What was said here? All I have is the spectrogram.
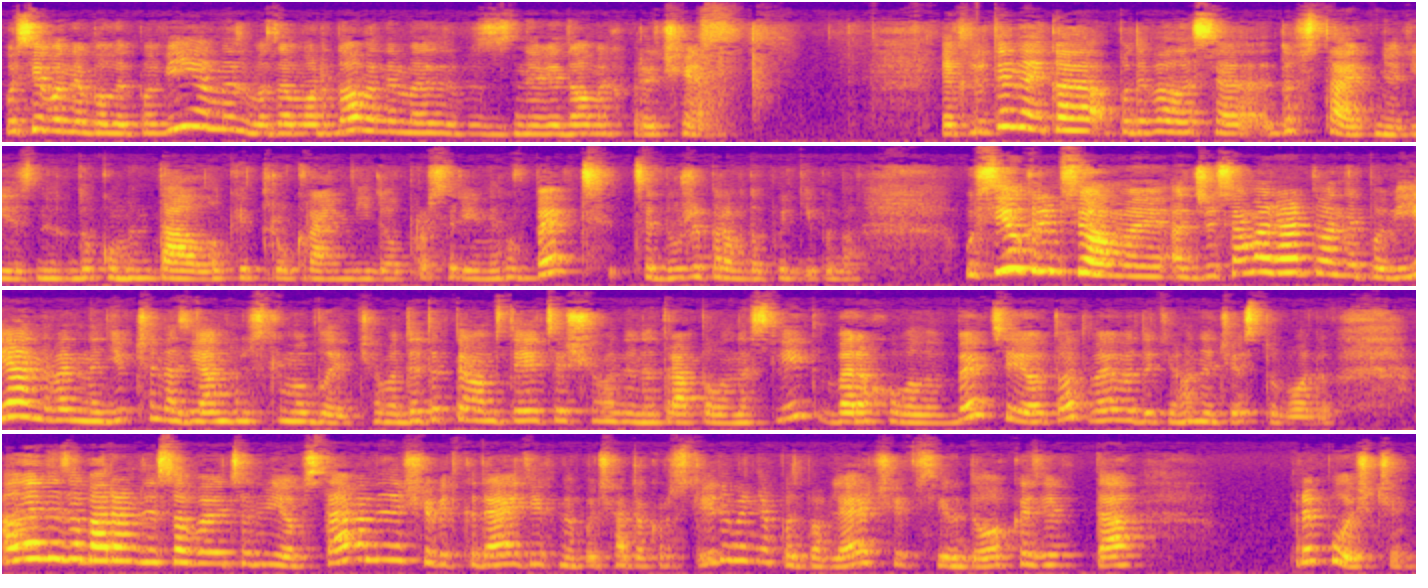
Усі вони були повіями, замордованими з невідомих причин. Як людина, яка подивилася достатньо різних документалок і true crime відео про серійних вбивць, це дуже правдоподібно. Усі, окрім сьомої, адже сьома жертва не повія, невинна дівчина з янгольським обличчям. А детективам здається, що вони натрапили на слід, вирахували вбивцю і от-от виведуть його на чисту воду. Але незабаром з'ясовуються нові обставини, що відкидають їх на початок розслідування, позбавляючи всіх доказів та припущень.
